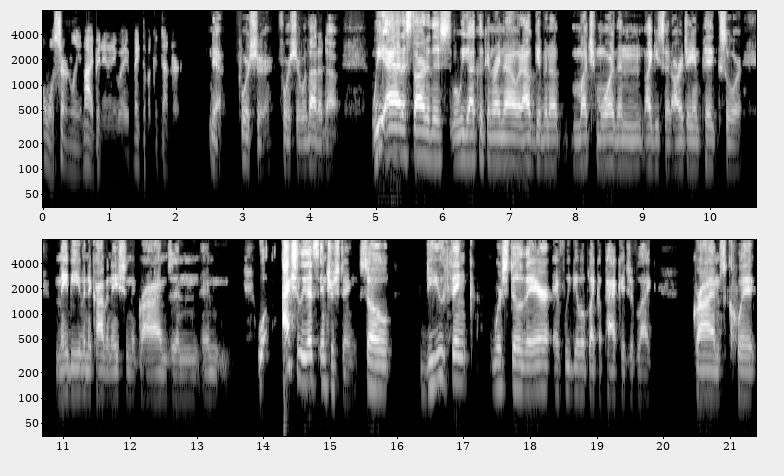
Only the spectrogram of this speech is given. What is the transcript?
almost certainly, in my opinion, anyway, make them a contender. Yeah, for sure, for sure, without a doubt. We add a start of this what we got cooking right now without giving up much more than, like you said, RJ and picks, or maybe even the combination of Grimes and and. Well, actually, that's interesting. So, do you think we're still there if we give up like a package of like Grimes, Quick,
